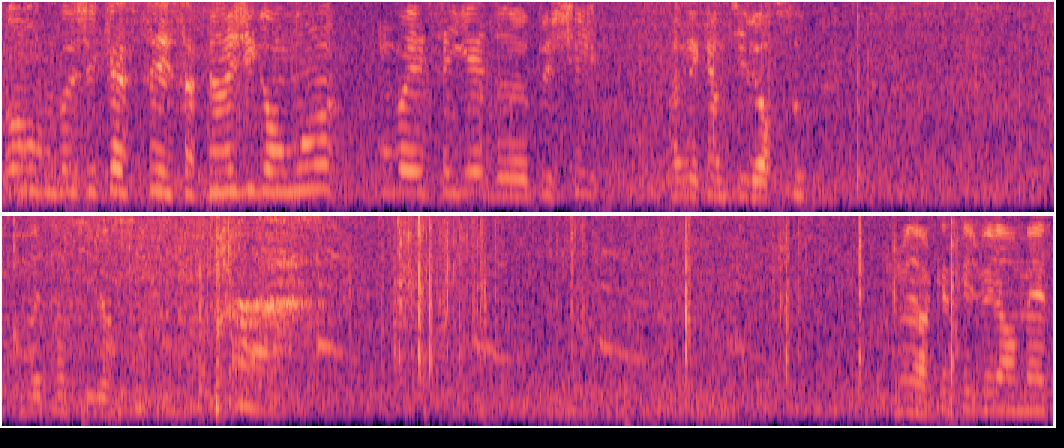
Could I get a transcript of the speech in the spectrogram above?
Bon, bah j'ai cassé, ça fait un giga en moins. On va essayer de pêcher avec un petit leurre souple. On va mettre un petit leurre souple. Ah. Alors, qu'est-ce que je vais leur mettre?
